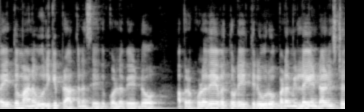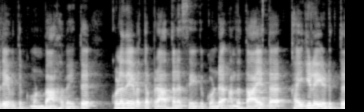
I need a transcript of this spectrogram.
வைத்து மன உருகி பிரார்த்தனை செய்து கொள்ள வேண்டும் அப்புறம் குலதெய்வத்துடைய திருவுருவப்படம் இல்லை என்றால் இஷ்ட தெய்வத்துக்கு முன்பாக வைத்து குலதெய்வத்தை பிரார்த்தனை செய்து கொண்டு அந்த தாயத்தை கையில் எடுத்து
